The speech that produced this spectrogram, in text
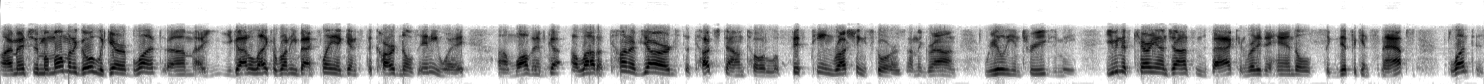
I mentioned him a moment ago, LeGarrette Blount. Um, you got to like a running back playing against the Cardinals anyway. Um, while they've got allowed a ton of yards, the touchdown total of 15 rushing scores on the ground really intrigues me. Even if Kerryon Johnson's back and ready to handle significant snaps, Blount is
